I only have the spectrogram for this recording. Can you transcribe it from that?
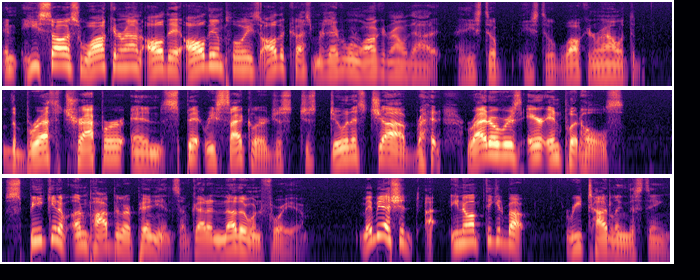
and he saw us walking around all day, all the employees, all the customers, everyone walking around without it, and he's still he's still walking around with the the breath trapper and spit recycler just just doing its job right right over his air input holes. Speaking of unpopular opinions, I've got another one for you. Maybe I should, you know, I'm thinking about retitling this thing.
